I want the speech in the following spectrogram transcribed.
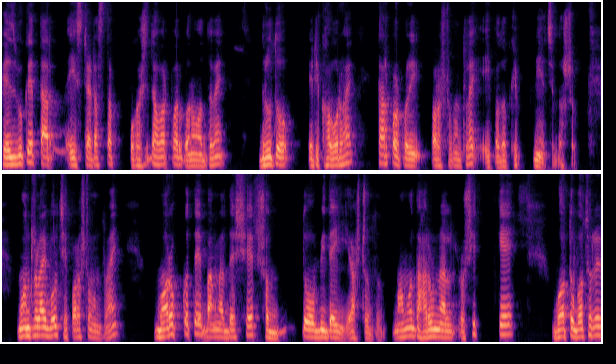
ফেসবুকে তার এই স্ট্যাটাসটা প্রকাশিত হওয়ার পর গণমাধ্যমে দ্রুত এটি খবর হয়। তারপর পরই পররাষ্ট্র মন্ত্রণালয় এই পদক্ষেপ নিয়েছে দর্শক। মন্ত্রণালয় বলছে, পররাষ্ট্র মন্ত্রণালয়, মরক্কোতে বাংলাদেশের সদ্য বিদায়ী রাষ্ট্রদূত মোহাম্মদ হারুন আল রশিদকে গত বছরের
